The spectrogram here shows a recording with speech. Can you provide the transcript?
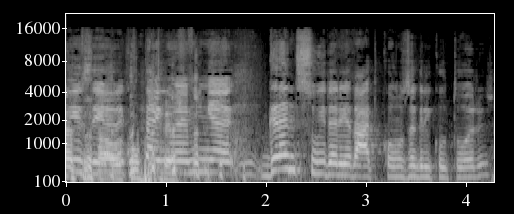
a dizer que tenho a minha grande solidariedade com os agricultores,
